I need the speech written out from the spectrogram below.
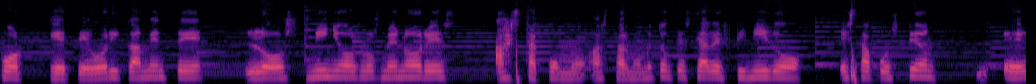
porque teóricamente los niños, los menores, hasta, como, hasta el momento en que se ha definido esta cuestión, eh,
